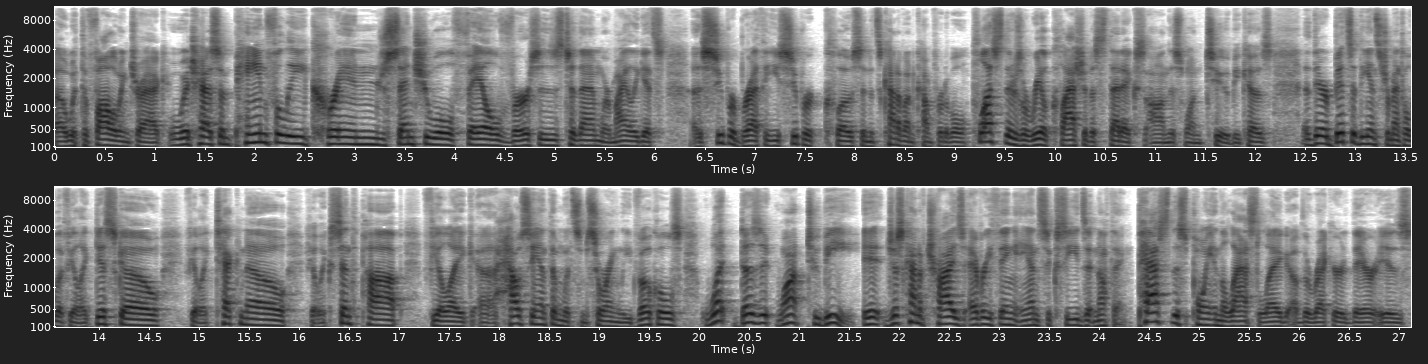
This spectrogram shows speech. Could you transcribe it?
uh, with the following track, which has some painfully cringe, sensual fail verses to them where Miley gets uh, super breathy, super close, and it's kind of uncomfortable. Plus, there's a real clash of aesthetics on this one too, because there are bits of the instrumental that feel like disco, feel like techno, feel like synth pop, feel like a house anthem with some soaring lead vocals. What does it want to be? It just kind of tries everything and succeeds at nothing. Past this point in the last leg of the record, there is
